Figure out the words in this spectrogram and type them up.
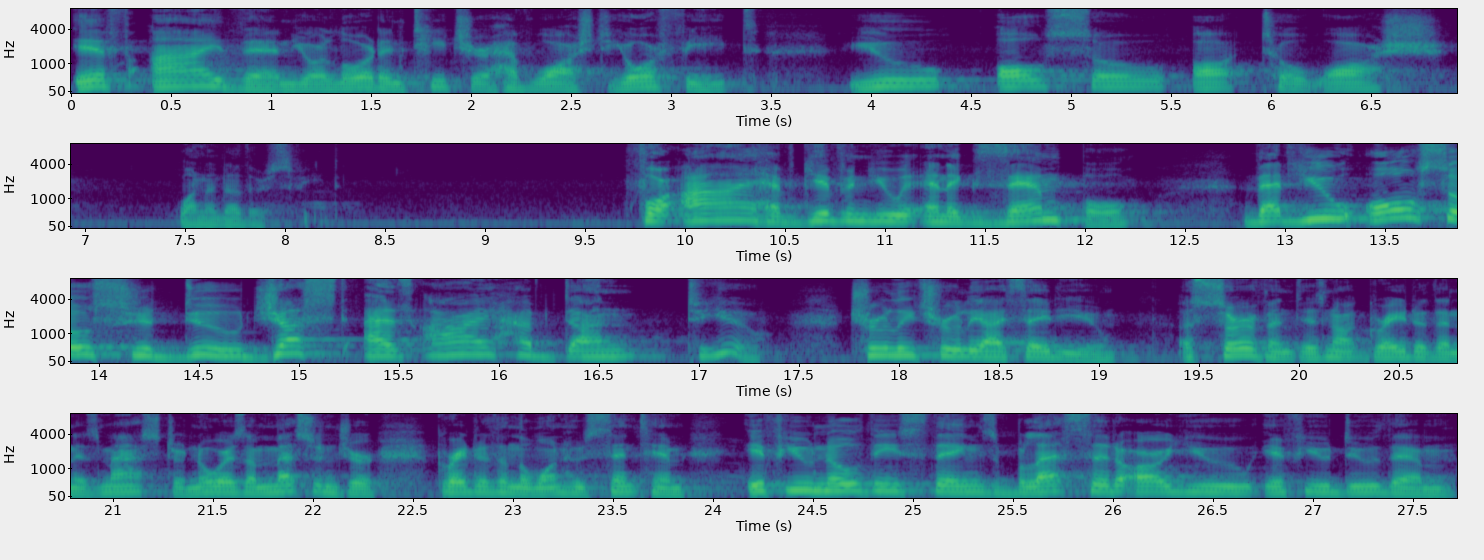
If I then, your Lord and teacher, have washed your feet, you also ought to wash one another's feet. For I have given you an example that you also should do just as I have done to you. Truly, truly, I say to you, a servant is not greater than his master, nor is a messenger greater than the one who sent him. If you know these things, blessed are you if you do them.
